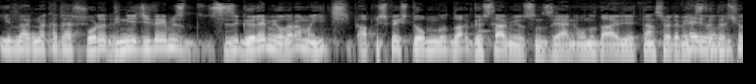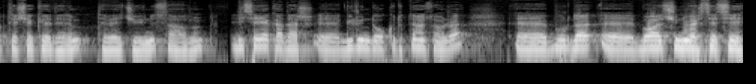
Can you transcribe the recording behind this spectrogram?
yıllarına kadar. Bu arada dinleyicilerimiz sizi göremiyorlar ama hiç 65 doğumlu da göstermiyorsunuz. Yani onu da ayrıyetten söylemek Eyvallah, istedim. Çok teşekkür ederim teveccühünüz sağ olun. Liseye kadar e, Gürün'de okuduktan sonra e, burada e, Boğaziçi Üniversitesi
